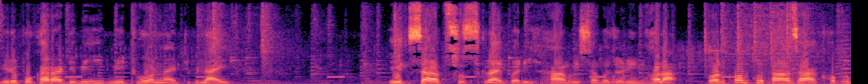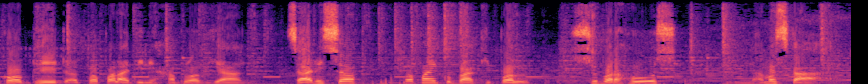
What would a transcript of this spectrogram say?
मेरो पोखरा टिभी मिठो अनलाइन टिभीलाई एकसाथ सब्सक्राइब गरी हामीसँग जोडिनुहोला। पल पलको ताजा खबरको अपडेट तपाईँलाई दिने हाम्रो अभियान जारी छ। तपाईँको बाँकी पल शुभ रहोस्। नमस्कार।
